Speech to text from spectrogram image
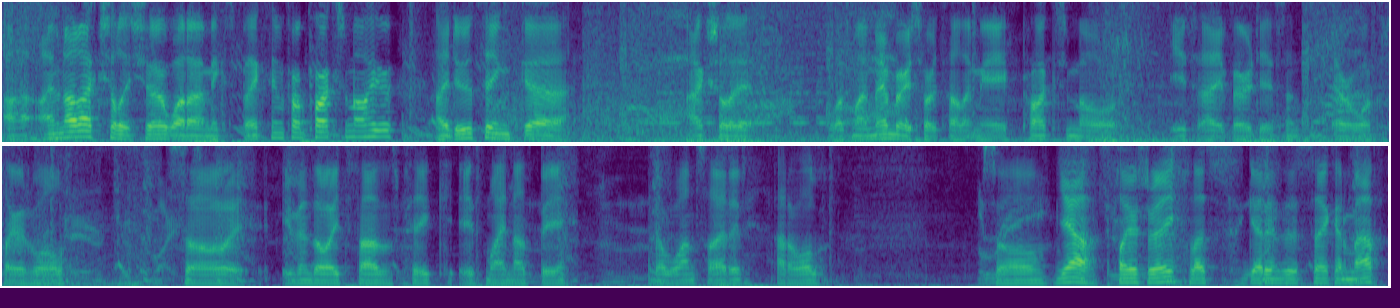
I, am not actually sure what I'm expecting from Proximo here. I do think, uh, actually, what my memories are telling me, Proximo is a very decent Airwalk player as well. So even though it's Faz's pick, it might not be the one-sided at all. So yeah, players ready. Let's get into the second map.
